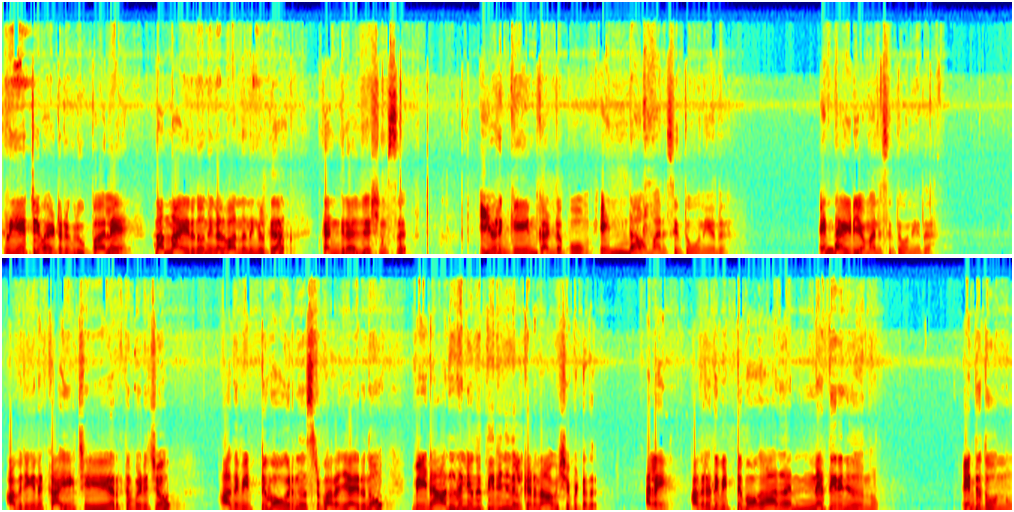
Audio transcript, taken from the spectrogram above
ക്രിയേറ്റീവ് ആയിട്ടൊരു ഗ്രൂപ്പാ അല്ലേ? നന്നായിരുന്നു. നിങ്ങൾ വന്ന് നിങ്ങൾക്ക് കൺഗ്രാജുലേഷൻസ് ഈ ഒരു ഗെയിം കണ്ടപ്പോൾ എന്താ മനസ്സിൽ തോന്നിയത്? എന്ത് ഐഡിയ മനസ്സിൽ തോന്നിയത്? അവരിങ്ങനെ കൈ ചേർത്ത് പിടിച്ചു. അത് വിട്ടുപോകരുതെന്ന് വെച്ചിട്ട് പറഞ്ഞായിരുന്നു. വിടാതെ തന്നെ ഒന്ന് തിരിഞ്ഞു നിൽക്കണം എന്ന് ആവശ്യപ്പെട്ടത്. അല്ലേ? അവരത് വിട്ടുപോകാതെ തന്നെ തിരിഞ്ഞു നിന്നു. എന്ത് തോന്നുന്നു?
